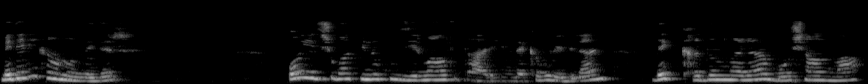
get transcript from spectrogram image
Medeni kanun nedir? 17 Şubat 1926 tarihinde kabul edilen ve kadınlara boşanma,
